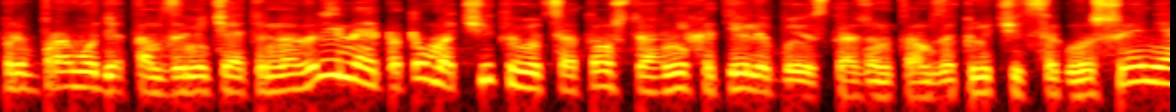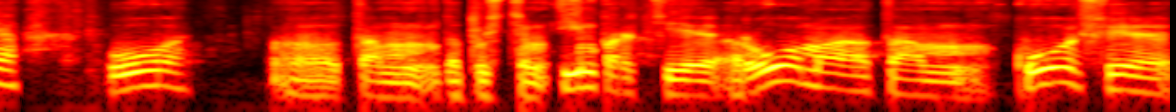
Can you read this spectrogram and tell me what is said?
проводят там замечательное время, и потом отчитываются о том, что они хотели бы, скажем, там заключить соглашение о э, там, допустим, импорте рома, там, кофе,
